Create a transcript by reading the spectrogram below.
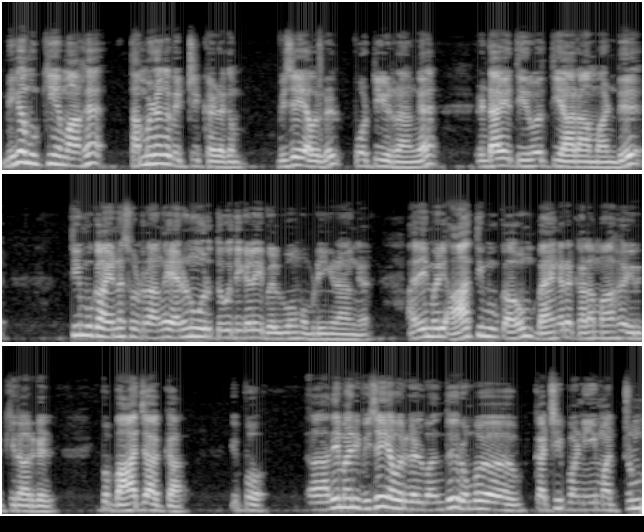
மிக முக்கியமாக தமிழக வெற்றி கழகம் விஜய் அவர்கள் போட்டியிடுறாங்க. ரெண்டாயிரத்தி இருபத்தி ஆறாம் ஆண்டு திமுக என்ன சொல்றாங்க? இருநூறு தொகுதிகளை வெல்வோம் அப்படிங்கிறாங்க. அதே மாதிரி அதிமுகவும் பயங்கர களமாக இருக்கிறார்கள். இப்போ பாஜக இப்போ அதே மாதிரி விஜய் அவர்கள் வந்து ரொம்ப கட்சி பணி மற்றும்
